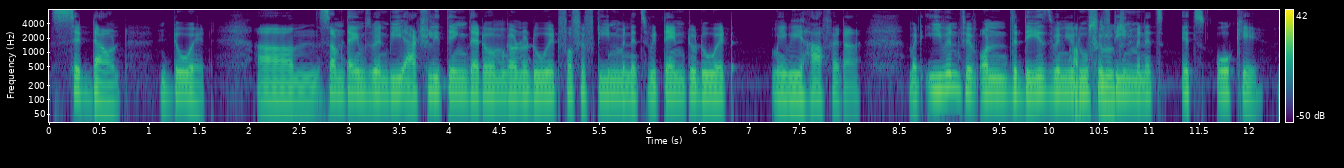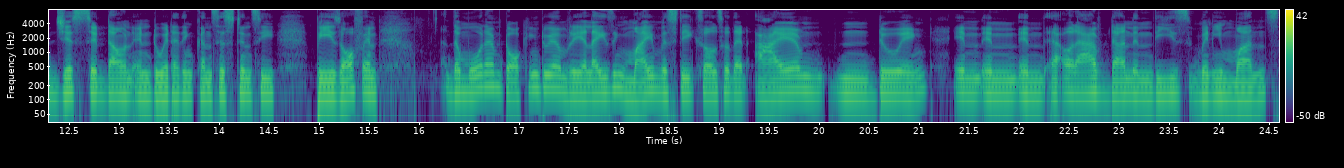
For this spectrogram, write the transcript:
Sit down. Do it. Um sometimes when we actually think that oh, i'm going to do it for 15 minutes we tend to do it maybe half an hour. But even if on the days when you do 15 minutes it's okay. Just sit down and do it. I think consistency pays off. And the more i'm talking to you i'm realizing my mistakes also that i am doing in in in or i have done in these many months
